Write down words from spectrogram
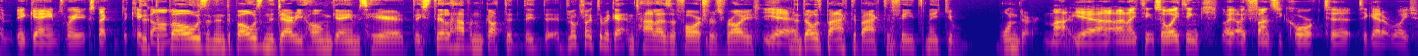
in big games where you expect them to kick the, the on. and- Bohs and then the Bohs and the Derry home games here, they still haven't got the. They, they- it looks like they were getting Tallaght as a fortress right. Yeah. And then those back to back defeats make you wonder. Ma- yeah, and, and I think so. I think I, I'd fancy Cork to, to get it right.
